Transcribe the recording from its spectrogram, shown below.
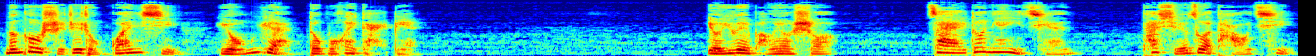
能够使这种关系永远都不会改变。有一位朋友说，在多年以前，他学做陶器。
